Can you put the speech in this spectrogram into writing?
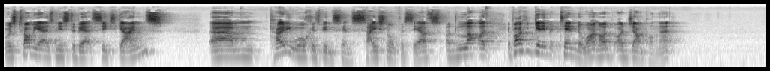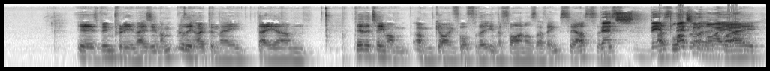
whereas Tommy has missed about six games. Um, Cody Walker's been sensational for Souths. I'd love if I could get him at ten to one, I'd, I'd jump on that. Yeah, it's been pretty amazing. I'm really hoping they they um they're the team I'm I'm going for for the in the finals. I think South. That's just- I just love the my. they play. Um,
